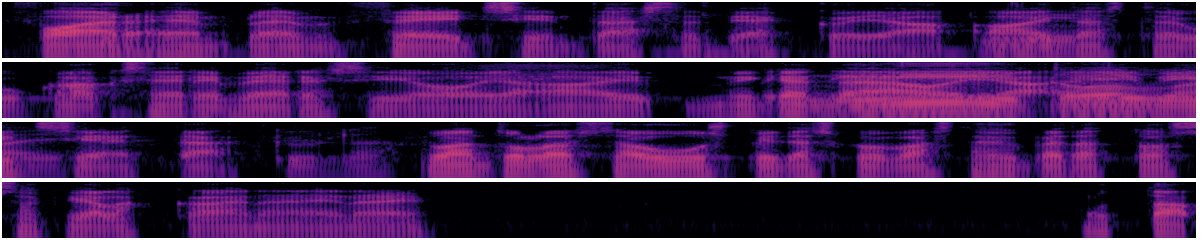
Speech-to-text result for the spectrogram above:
Fire Emblem Fadesin tästä, tiedätkö, ja niin. ai tästä joku kaksi eri versioa, ja ai mikä niin, tämä on, ja ei vitsi, että Kyllä. tuon tulossa uusi, pitäisikö vasta hypätä tuossa kelkkaan ja näin, näin. Mutta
